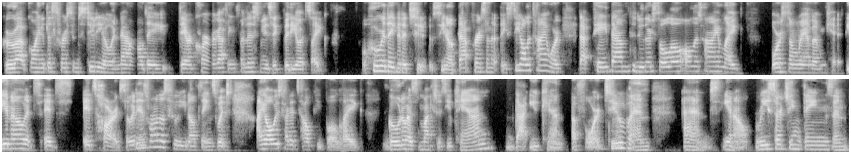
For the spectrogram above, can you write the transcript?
grew up going to this person's studio and now they they're choreographing for this music video, it's like, who are they going to choose? You know, that person that they see all the time or that paid them to do their solo all the time, like, or some random kid. You know, it's it's it's hard. So it is one of those who you know things, which I always try to tell people like go to as much as you can that you can afford to and and you know researching things and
